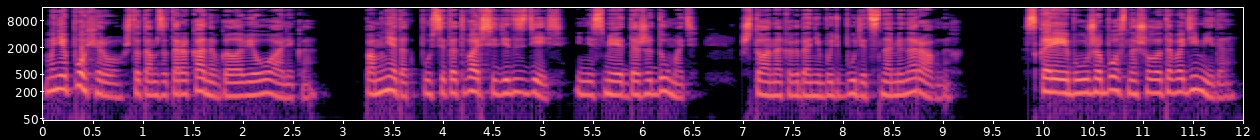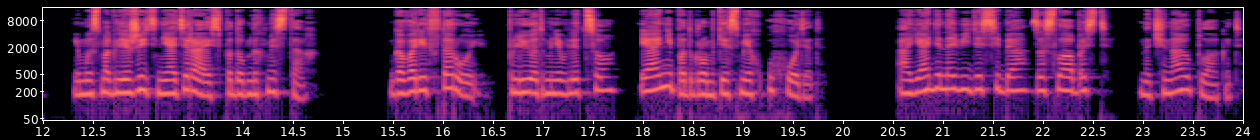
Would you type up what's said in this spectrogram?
Мне похеру, что там за тараканы в голове у Алика. По мне так пусть эта тварь сидит здесь и не смеет даже думать, что она когда-нибудь будет с нами на равных. Скорее бы уже босс нашел этого Демида, и мы смогли жить, не отираясь в подобных местах. Говорит второй, плюет мне в лицо, и они под громкий смех уходят. А я, ненавидя себя за слабость, начинаю плакать.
